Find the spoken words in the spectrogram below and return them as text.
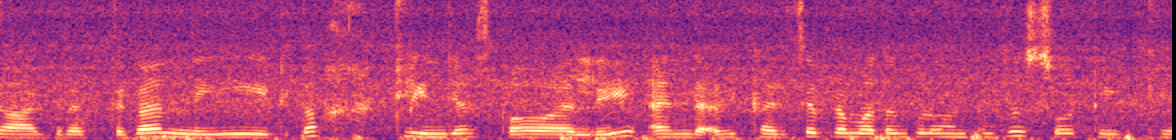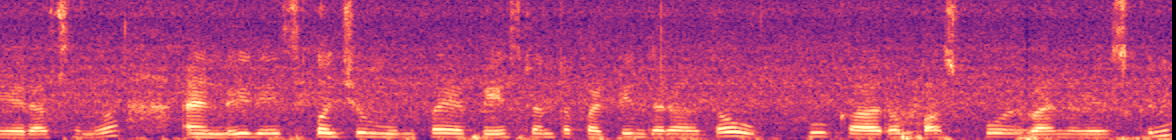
జాగ్రత్తగా నీట్గా క్లీన్ చేసుకోవాలి. అండ్ అవి కలిసే ప్రమాదం కూడా ఉంటుంది. సో టేక్ కేర్ అసలు. అండ్ ఇది వేసి కొంచెం ఉల్లిపాయ పేస్ట్ అంతా పట్టిన తర్వాత ఉప్పు కారం పసుపు ఇవన్నీ వేసుకుని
